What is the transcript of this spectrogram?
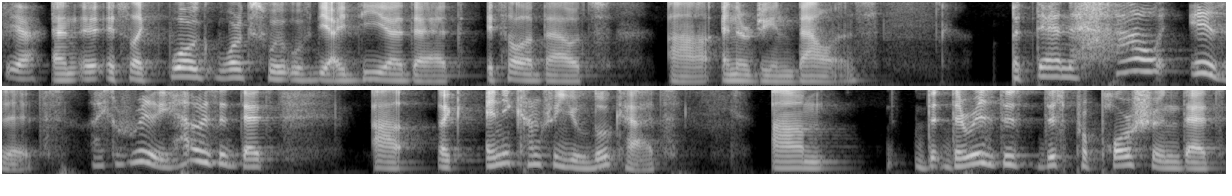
Yeah. And it, it's like work works with, with the idea that it's all about uh, energy and balance. But then, how is it? Like, really, how is it that, uh, like, any country you look at, um, th- there is this disproportion that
